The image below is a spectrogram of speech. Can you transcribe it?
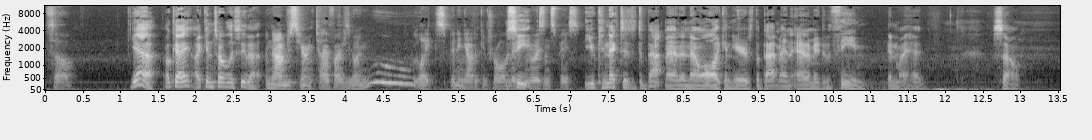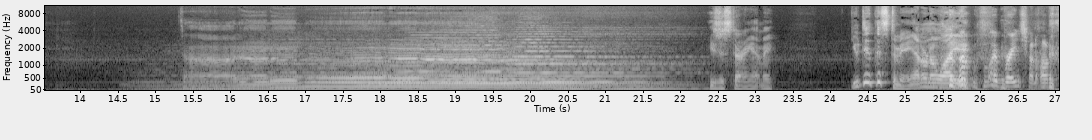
so Yeah, okay, I can totally see that. and now I'm just hearing Tie Fighters going woo, like spinning out of control and See- making noise in space. You connected it to Batman, and now all I can hear is the Batman animated theme in my head. So. He's just staring at me. You did this to me. I don't know why. You... My brain shut off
